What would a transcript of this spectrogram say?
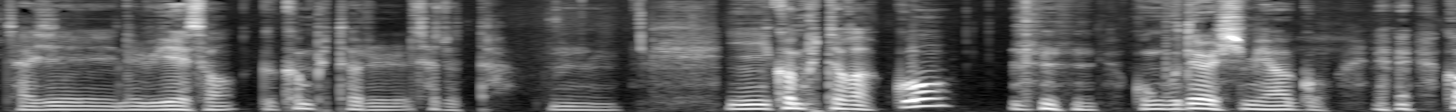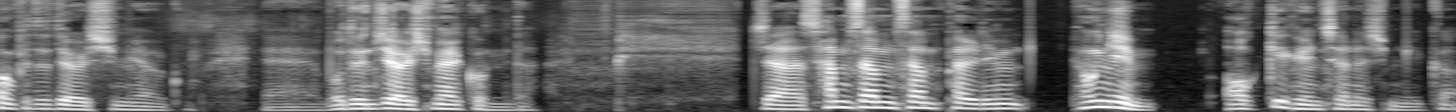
자신을 위해서 그 컴퓨터를 사줬다. 음, 이 컴퓨터 갖고 공부도 열심히 하고 컴퓨터도 열심히 하고 예, 뭐든지 열심히 할 겁니다. 자, 3338님 형님 어깨 괜찮으십니까?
